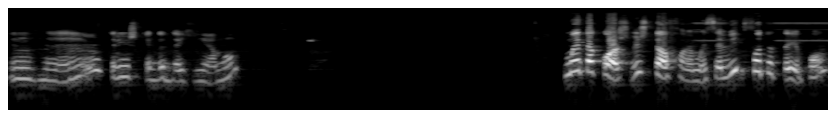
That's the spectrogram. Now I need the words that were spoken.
Угу, трішки додаємо. Ми також відштовхуємося від фототипу.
